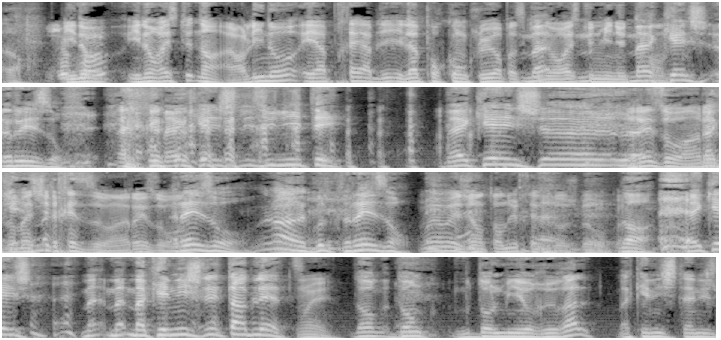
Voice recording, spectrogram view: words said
Alors, Lino, il nous reste non. Alors Lino et après et là pour conclure parce qu'il nous reste une minute. Mackench euh, réseau. Mackench les unités. Mackench euh, hein, réseau, hein, réseau, Mackench réseau, hein, réseau. Réseau. Non, écoute réseau. Oui oui, j'ai entendu réseau, je sais pas. Non, Mackench Mackench les tablettes. Oui. Donc donc dans le milieu rural, Mackench tani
